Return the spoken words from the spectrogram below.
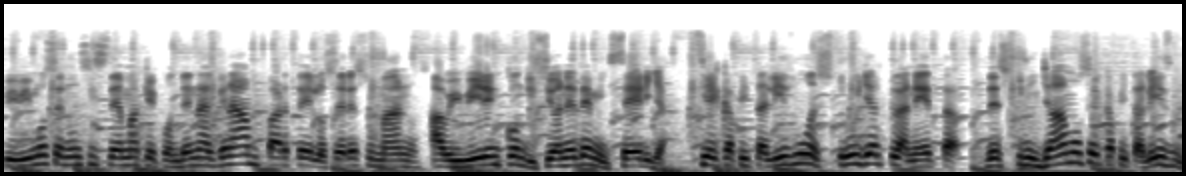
Vivimos en un sistema que condena a gran parte de los seres humanos a vivir en condiciones de miseria. Si el capitalismo destruye el planeta, destruyamos el capitalismo.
